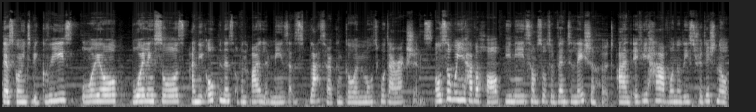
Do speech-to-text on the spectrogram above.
There's going to be grease, oil, boiling sauce, and the openness of an island means that splatter can go in multiple directions. Also, when you have a hob, you need some sort of ventilation hood. And if you have one of these traditional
